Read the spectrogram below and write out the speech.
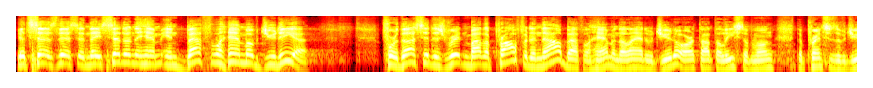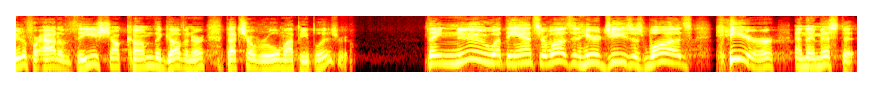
It says this, And they said unto him, In Bethlehem of Judea. For thus it is written by the prophet, And thou, Bethlehem, in the land of Judah, art not the least among the princes of Judah, for out of thee shall come the governor that shall rule my people Israel. They knew what the answer was, and here Jesus was here, and they missed it.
